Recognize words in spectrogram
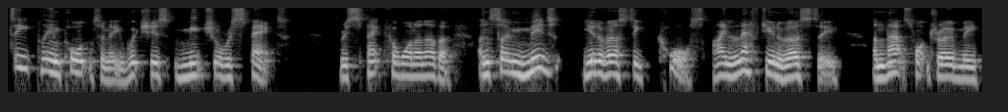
deeply important to me, which is mutual respect, respect for one another. And so, mid university course, I left university, and that's what drove me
